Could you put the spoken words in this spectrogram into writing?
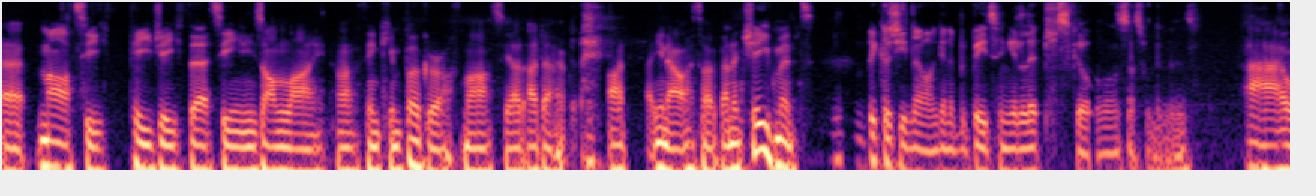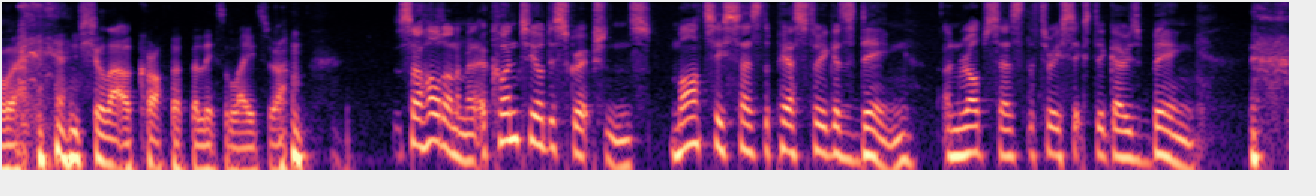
uh, Marty PG thirteen is online. I'm thinking, bugger off, Marty. I, I don't. I, you know, I thought an achievement because you know I'm going to be beating your lip scores. That's what it is. Ah, well, I'm sure that'll crop up a little later on. So hold on a minute. According to your descriptions, Marty says the PS3 goes ding, and Rob says the 360 goes bing.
